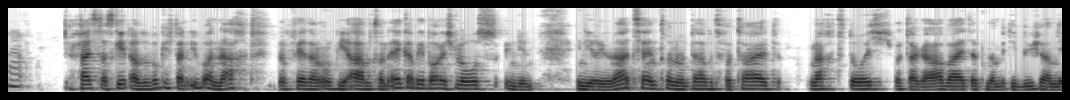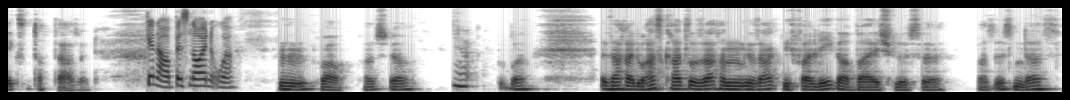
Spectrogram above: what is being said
Ja. Das heißt, das geht also wirklich dann über Nacht, da fährt dann irgendwie abends ein LKW bei euch los in, den, in die Regionalzentren und da wird es verteilt, nachts durch wird da gearbeitet, damit die Bücher am nächsten Tag da sind. Genau, bis 9 Uhr. Mhm, wow, das ist ja, ja. super. Sache, du hast gerade so Sachen gesagt wie Verlegerbeischlüsse. Was ist denn das?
